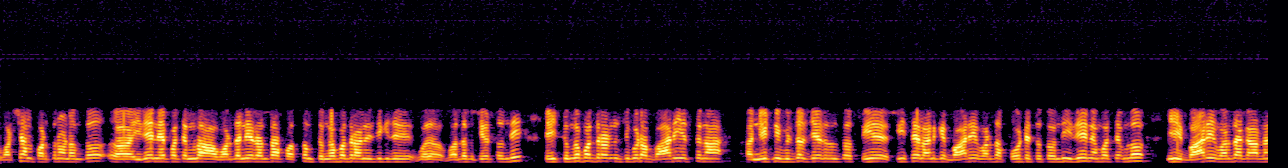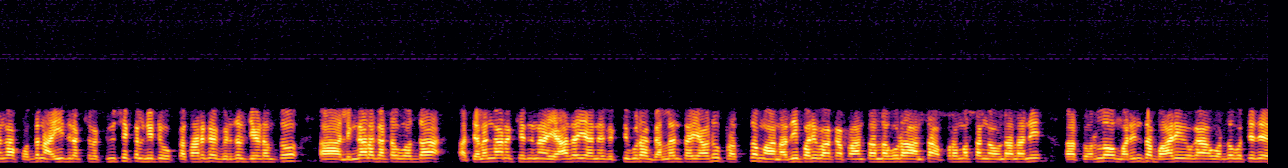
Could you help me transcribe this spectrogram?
వర్షాలు పడుతుండడంతో ఇదే నేపథ్యంలో ఆ వరద నీరంతా ప్రస్తుతం తుంగభద్ర నదికి వద్దకు చేరుతుంది. ఈ తుంగభద్ర నుంచి కూడా భారీ ఎత్తున నీటిని విడుదల చేయడంతో శ్రీశైలానికి భారీ వరద పోటెత్తుతోంది. ఇదే నేపథ్యంలో ఈ భారీ వరద కారణంగా పొద్దున ఐదు లక్షల క్యూసెక్కుల నీటి ఒక్కసారిగా విడుదల చేయడంతో లింగాల లింగాలగట్ట వద్ద తెలంగాణకు చెందిన యాదయ్య అనే వ్యక్తి కూడా గల్లంతయ్యాడు. ప్రస్తుతం ఆ నదీ పరివాహక ప్రాంతాల్లో కూడా అంతా అప్రమత్తంగా ఉండాలని త్వరలో మరింత భారీగా వరద వచ్చే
